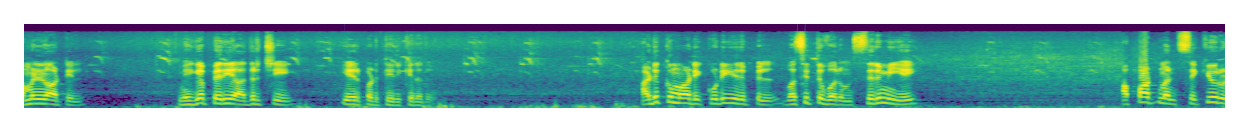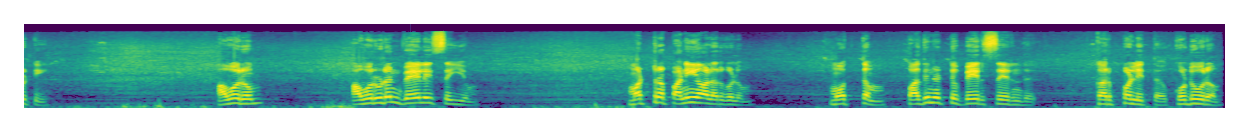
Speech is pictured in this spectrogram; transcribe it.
தமிழ்நாட்டில் மிகப்பெரிய அதிர்ச்சி ஏற்படுத்தியிருக்கிறது. அடுக்குமாடி குடியிருப்பில் வசித்து வரும் சிறுமியை அப்பார்ட்மெண்ட் செக்யூரிட்டி அவரும் அவருடன் வேலை செய்யும் மற்ற பணியாளர்களும் மொத்தம் பதினெட்டு பேர் சேர்ந்து கற்பழித்த கொடூரம்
